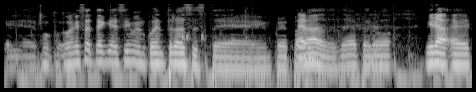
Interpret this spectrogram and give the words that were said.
Eh, con esa técnica sí me encuentras este, preparados, ¿eh? pero mira, eh,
